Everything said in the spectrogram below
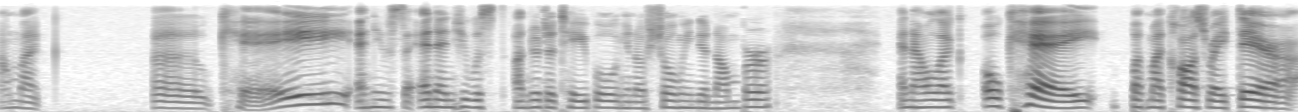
I'm like, "Okay." And he was and then he was under the table, you know, showing the number. And I was like, "Okay, but my car's right there."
